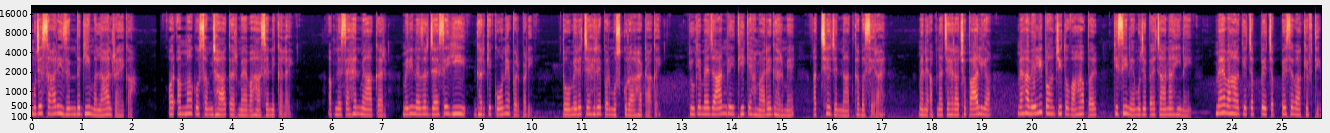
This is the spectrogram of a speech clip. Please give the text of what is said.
मुझे सारी ज़िंदगी मलाल रहेगा। और अम्मा को समझा कर मैं वहाँ से निकल आई। अपने सहन में आकर मेरी नज़र जैसे ही घर के कोने पर पड़ी तो मेरे चेहरे पर मुस्कुराहट आ गई। क्योंकि मैं जान गई थी कि हमारे घर में अच्छे जन्नात का बसेरा है। मैंने अपना चेहरा छुपा लिया। मैं हवेली पहुँची तो वहाँ पर किसी ने मुझे पहचाना ही नहीं। मैं वहाँ के चप्पे चप्पे से वाकिफ़ थी,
